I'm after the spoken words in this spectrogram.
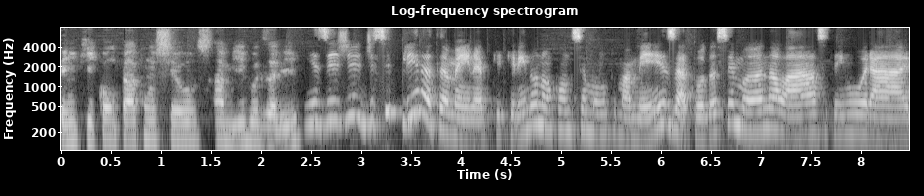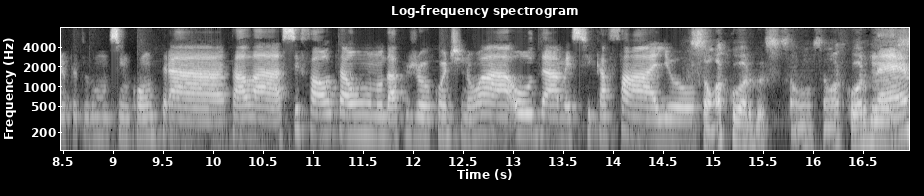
tem que contar com os seus amigos ali. E exige disciplina também, né? Porque querendo ou não, quando você monta uma mesa, toda semana lá você tem um horário para todo mundo se encontrar, tá lá, se falta um, não dá pro jogo continuar, ou dá, mas fica falho. São acordos, são, são acordos né?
